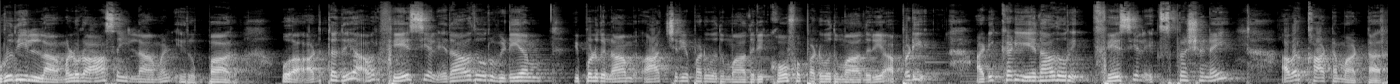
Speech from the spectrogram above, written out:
உறுதி இல்லாமல் ஒரு ஆசை இல்லாமல் இருப்பார். அடுத்தது அவர் ஃபேஷியல் ஏதாவது ஒரு விடயம் இப்பொழுது நாம் ஆச்சரியப்படுவது மாதிரி கோபப்படுவது மாதிரி அப்படி அடிக்கடி ஏதாவது ஒரு ஃபேஷியல் எக்ஸ்ப்ரெஷனை அவர் காட்ட மாட்டார்.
